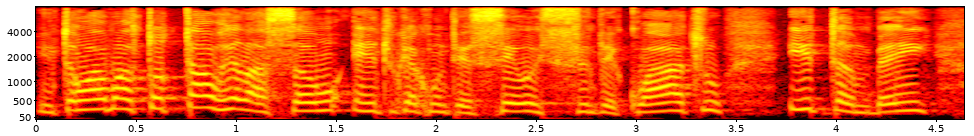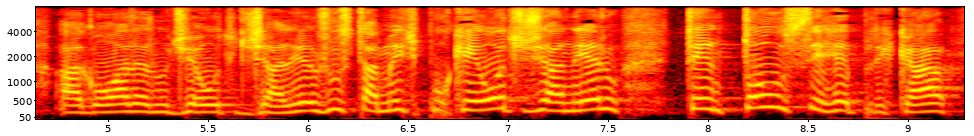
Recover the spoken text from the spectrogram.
Então há uma total relação entre o que aconteceu em 64 e também agora no dia 8 de janeiro, justamente porque 8 de janeiro tentou se replicar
